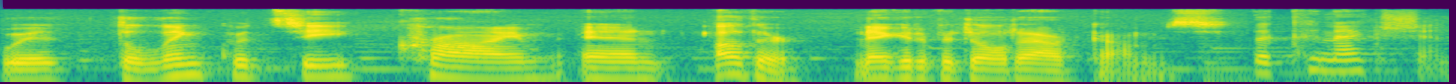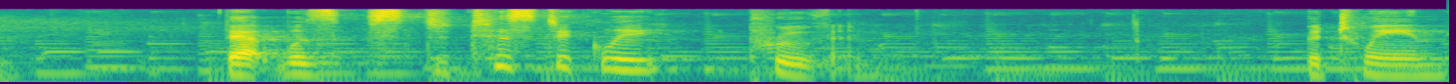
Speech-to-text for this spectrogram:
with delinquency, crime, and other negative adult outcomes. The connection that was statistically proven between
